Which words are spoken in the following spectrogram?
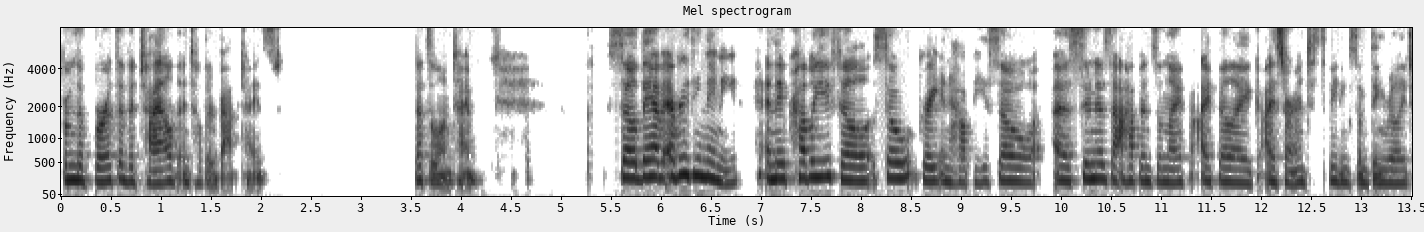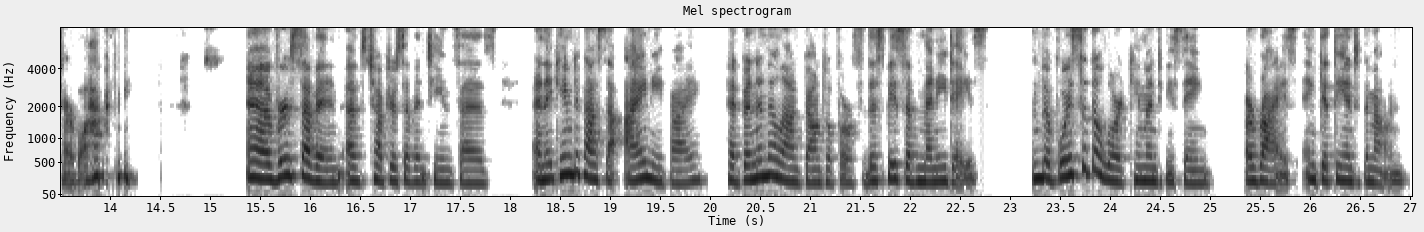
from the birth of a child until they're baptized. That's a long time. So they have everything they need and they probably feel so great and happy. So as soon as that happens in life, I feel like I start anticipating something really terrible happening. Uh, verse 7 of chapter 17 says, And it came to pass that I, Nephi, had been in the land bountiful for the space of many days. And the voice of the Lord came unto me, saying, Arise and get thee into the mountain.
